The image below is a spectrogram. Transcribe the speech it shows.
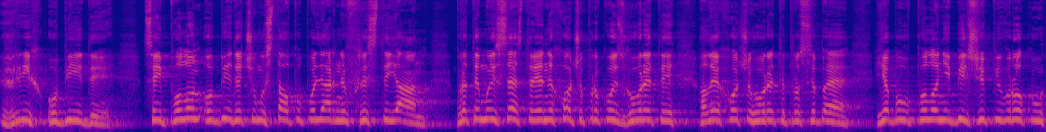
гріх обіди. Цей полон обіди чомусь став популярний в християн. Брати мої сестри, я не хочу про когось говорити, але я хочу говорити про себе. Я був в полоні більше півроку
